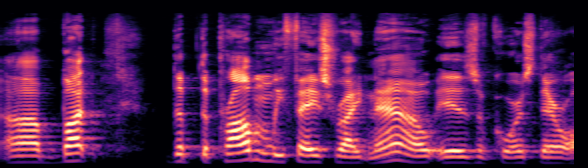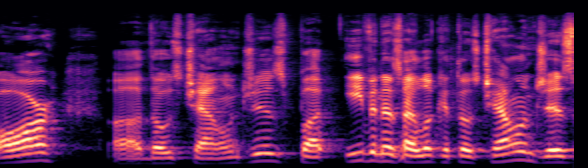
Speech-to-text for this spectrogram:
Uh, but the, the problem we face right now is, of course, there are uh, those challenges. But even as I look at those challenges,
